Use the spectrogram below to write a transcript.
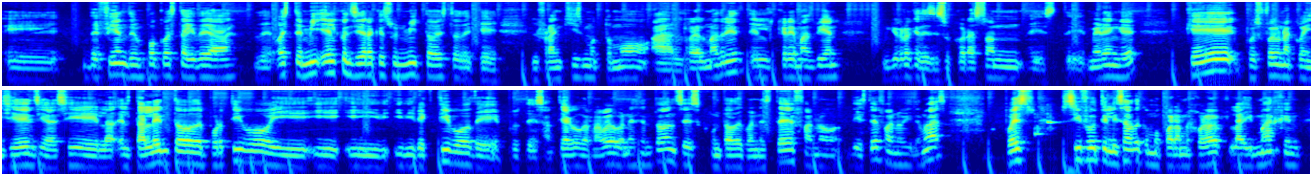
defiende un poco esta idea, de, o este, él considera que es un mito esto de que el franquismo tomó al Real Madrid, él cree más bien, yo creo que desde su corazón este, merengue, que pues fue una coincidencia así, el talento deportivo y, directivo de, pues, de, Santiago Bernabéu en ese entonces, juntado con Estefano, Di Estefano y demás, pues sí fue utilizado como para mejorar la imagen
